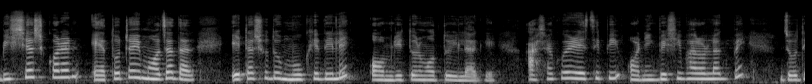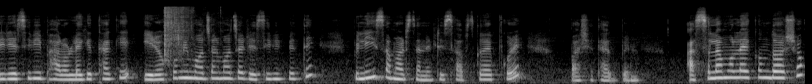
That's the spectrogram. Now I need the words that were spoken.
বিশ্বাস করেন, এতটাই মজাদার, এটা শুধু মুখে দিলে অমৃতর মতোই লাগে। আশা করি রেসিপি অনেক বেশি ভালো লাগবে। যদি রেসিপি ভালো লেগে থাকে, এরকমই মজার মজার রেসিপি পেতে প্লিজ আমার চ্যানেলটি সাবস্ক্রাইব করে পাশে থাকবেন। আসসালামু আলাইকুম দর্শক,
